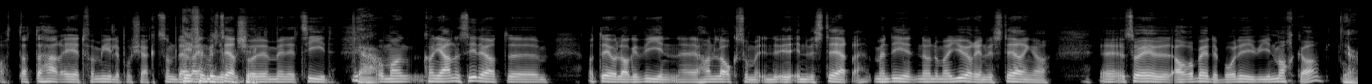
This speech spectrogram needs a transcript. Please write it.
at dette her er et familieprosjekt som Det er dere har familieprosjekt. på med tid. Ja, Og man kan gjerne si det at, eh, at det å lage vin eh, handler også om å investere. Men de, når man gjør investeringer, eh, så er det arbeidet både i vinmarka, Ja.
